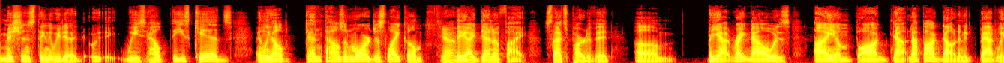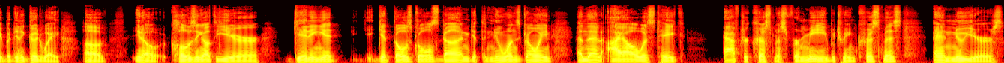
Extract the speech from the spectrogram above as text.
missions thing that we did. We helped these kids and we helped 10,000 more just like them. Yeah. They identify. So that's part of it. Um, but yeah, right now is I am bogged down, not bogged down in a bad way, but in a good way of, you know, closing out the year, getting it, get those goals done, get the new ones going. And then I always take after Christmas, for me, between Christmas and New Year's,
